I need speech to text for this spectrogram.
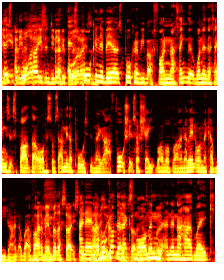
you need to be polarising. You need to be It's poking the bear, it's poking a wee bit of fun. And I think that one of the things that sparked that off was I made a post being like, ah, photo shoots are shite, blah, blah, blah. And I went on like a wee rant or whatever. I remember this actually. and then I, know woke up the next exactly morning and then I had like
